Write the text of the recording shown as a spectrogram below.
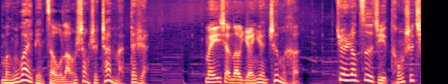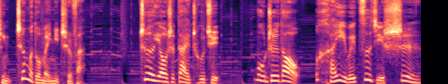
门外边走廊上是站满的人，没想到圆圆这么狠，居然让自己同时请这么多美女吃饭。这要是带出去，不知道还以为自己是。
